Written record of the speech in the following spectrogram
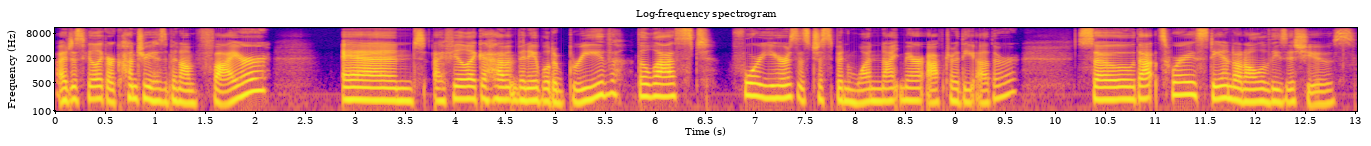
I just feel like our country has been on fire. And I feel like I haven't been able to breathe the last four years. It's just been one nightmare after the other. So that's where I stand on all of these issues.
